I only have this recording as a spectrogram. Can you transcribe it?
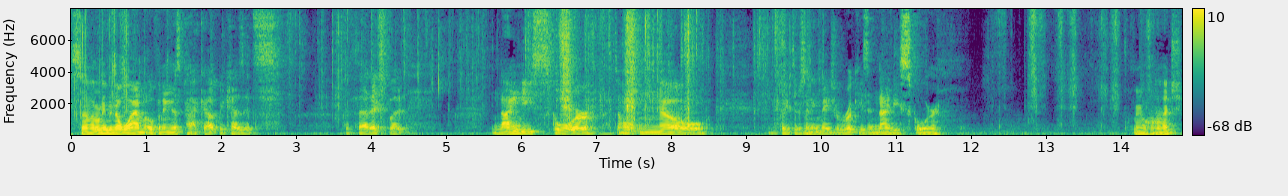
So I don't even know why I'm opening this pack up because it's pathetic, but 90 score. I don't know. I don't think there's any major rookies in 90 score. Merril Hoge.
